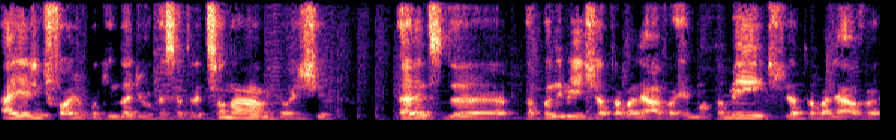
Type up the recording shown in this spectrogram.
aí a gente foge um pouquinho da advocacia tradicional. Então a gente Antes da, da pandemia, a gente já trabalhava remotamente, já trabalhava,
